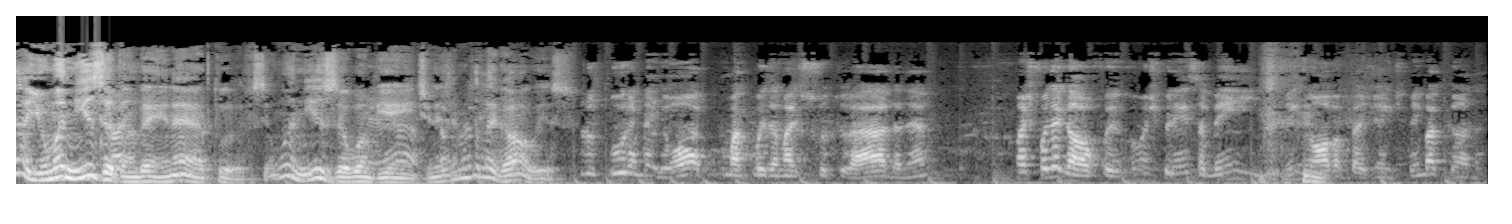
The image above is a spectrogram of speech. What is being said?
Ah, e humaniza também, né, Arthur? Você humaniza o ambiente, é, né? Isso é muito legal isso. Estrutura melhor, uma coisa mais estruturada, né? Mas foi legal, foi, foi uma experiência bem, bem nova pra gente, bem bacana.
